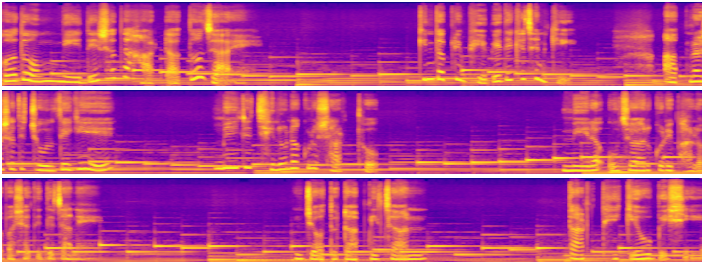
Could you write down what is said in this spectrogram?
কদম মেয়েদের সাথে হাঁটা তো যায়। কিন্তু আপনি ভেবে দেখেছেন কি? আপনার সাথে চলতে গিয়ে মেয়েটি ছিল না কোনো স্বার্থ। মেয়েরা উজাড় করে ভালোবাসা দিতে জানে। যতটা আপনি চান, তার থেকেও বেশি।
